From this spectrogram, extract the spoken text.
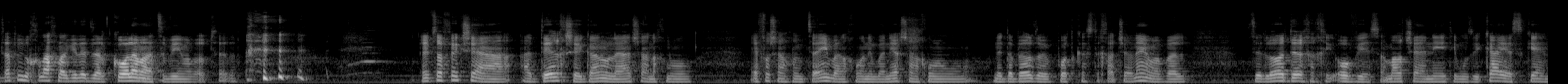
קצת מלוכלך להגיד את זה על כל המעצבים, אבל בסדר. אין ספק שהדרך שהגענו לאן שאנחנו, איפה שאנחנו נמצאים, ואנחנו, אני מניח שאנחנו נדבר על זה בפודקאסט אחד שלם, אבל זה לא הדרך הכי obvious. אמרת שאני הייתי מוזיקאי, אז כן.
